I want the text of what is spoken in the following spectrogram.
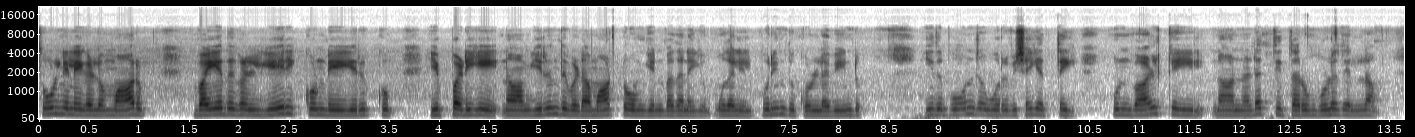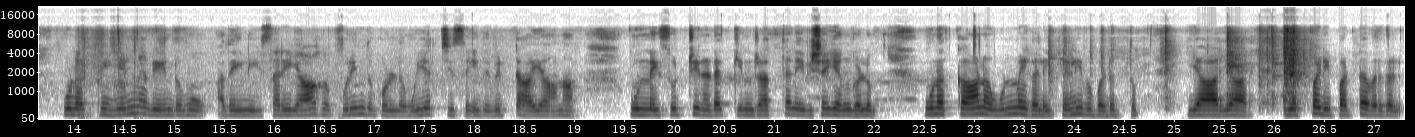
சூழ்நிலைகளும் மாறும். வயதுகள் ஏறிக்கொண்டே இருக்கும். இப்படியே நாம் இருந்து விட மாட்டோம் என்பதனையும் முதலில் புரிந்து கொள்ள வேண்டும். இது போன்ற ஒரு விஷயத்தை உன் வாழ்க்கையில் நான் நடத்தி தரும் பொழுதெல்லாம் உனக்கு என்ன வேண்டுமோ அதை நீ சரியாக புரிந்து கொள்ள முயற்சி செய்து விட்டாயானால் உன்னை சுற்றி நடக்கின்ற அத்தனை விஷயங்களும் உனக்கான உண்மைகளை தெளிவுபடுத்தும். யார் யார்? எப்படிப்பட்டவர்கள்?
